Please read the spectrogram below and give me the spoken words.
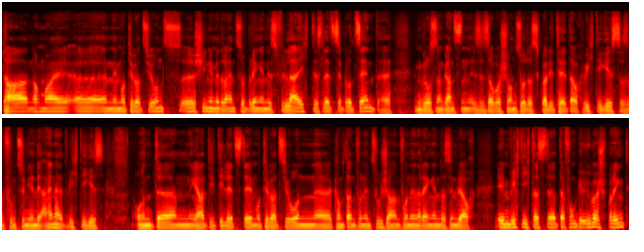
da nochmal äh, eine Motivationsschiene mit reinzubringen, ist vielleicht das letzte Prozent. Äh, Im Großen und Ganzen Ganzen ist es aber schon so, dass Qualität auch wichtig ist, dass eine funktionierende Einheit wichtig ist. Und ähm, ja, die, die letzte Motivation äh, kommt dann von den Zuschauern, von den Rängen. Da sind wir auch eben wichtig, dass der, der Funke überspringt.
